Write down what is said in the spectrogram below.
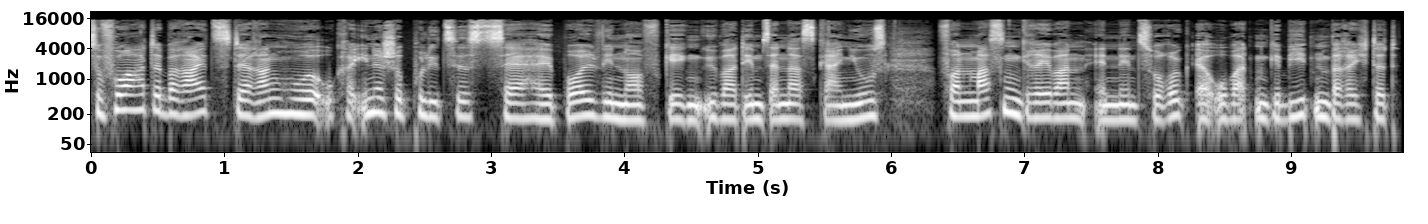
Zuvor hatte bereits der ranghohe ukrainische Polizist Serhej Bolvinov gegenüber dem Sender Sky News von Massengräbern in den zurückeroberten Gebieten berichtet.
